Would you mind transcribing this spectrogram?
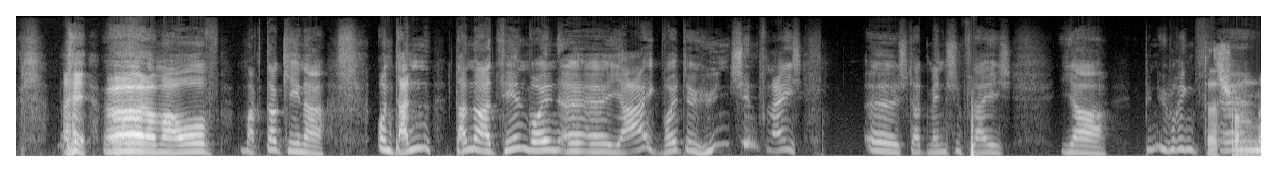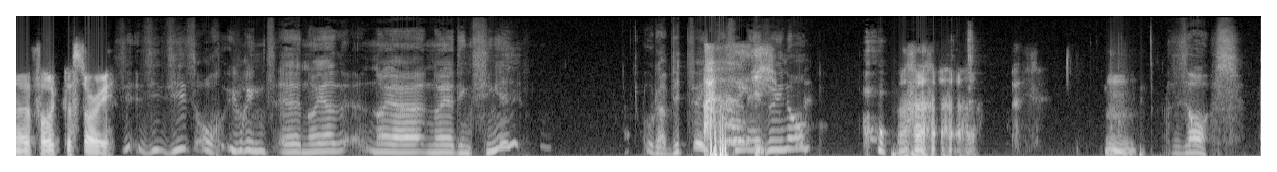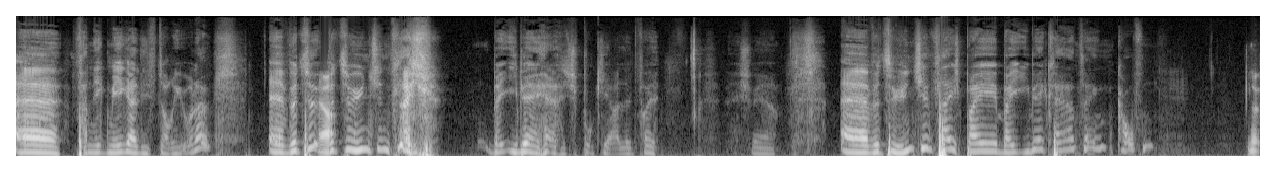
Ey, hör doch mal auf, macht doch keiner. Und dann, dann noch erzählen wollen, äh, äh, ja, ich wollte Hühnchenfleisch äh, statt Menschenfleisch. Ja, bin übrigens. Das ist äh, schon eine verrückte Story. Sie, sie, sie ist auch übrigens äh, neuer, neuer, neuerdings Single. Oder Witwe, ich weiß nicht so genau. Hm. So, äh, fand ich mega die Story, oder? Äh, würdest, du, Ja. würdest du Hühnchenfleisch bei Ebay, ich spuck hier alles voll. Schwer. Äh, würdest du Hühnchenfleisch bei, bei Ebay Kleinanzeigen kaufen? Nö.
